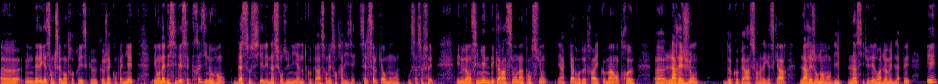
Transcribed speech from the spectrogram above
une délégation de chefs d'entreprise que, que j'accompagnais, et on a décidé, c'est très innovant, d'associer les Nations Unies à notre coopération C'est le seul cas au monde où ça se fait. Et nous avons signé une déclaration d'intention et un cadre de travail commun entre euh, la région de coopération à Madagascar, la région Normandie, l'Institut des droits de l'homme et de la paix et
